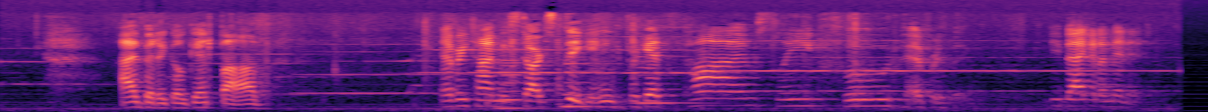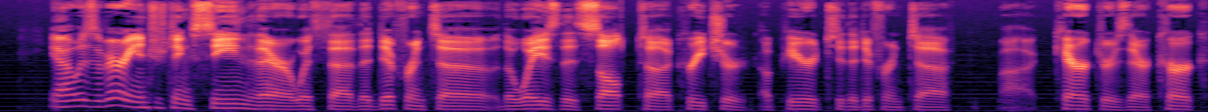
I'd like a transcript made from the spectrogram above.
I'd better go get Bob. Every time he starts digging, he forgets time, sleep, food, everything. Be back in a minute. Yeah, it was a very interesting scene there with uh, the different uh, the ways the salt uh, creature appeared to the different uh, uh, characters there. Kirk,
